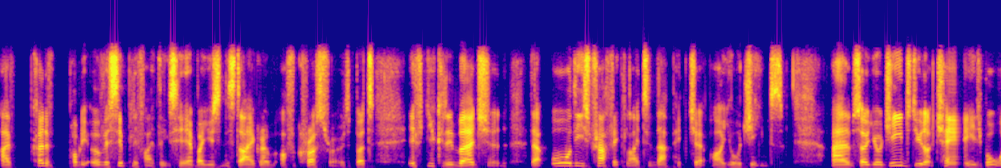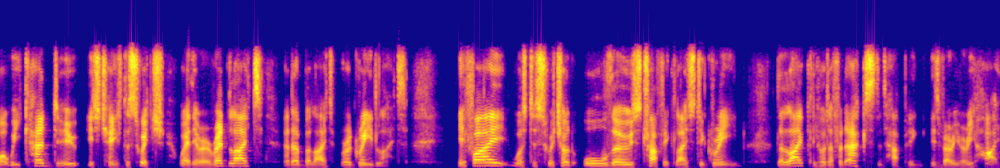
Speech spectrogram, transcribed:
I've kind of probably oversimplified things here by using this diagram of a crossroads, but if you can imagine that all these traffic lights in that picture are your genes. Um, so your genes do not change, but what we can do is change the switch, whether a red light, an amber light, or a green light if I was to switch on all those traffic lights to green, the likelihood of an accident happening is very, very high.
